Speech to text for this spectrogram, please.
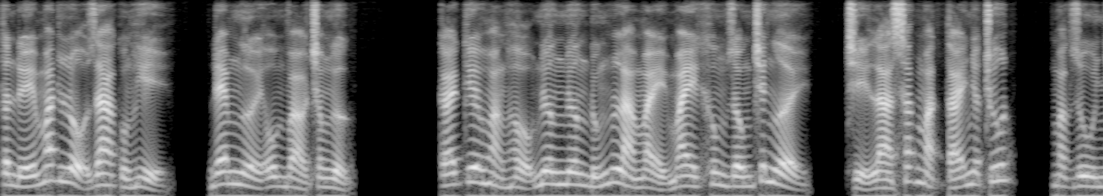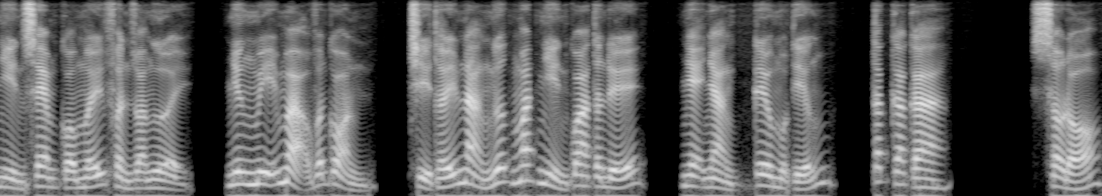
Tân đế mắt lộ ra cuồng hỉ, đem người ôm vào trong ngực. Cái kia hoàng hậu nương nương đúng là mảy may không giống chết người, chỉ là sắc mặt tái nhợt chút, mặc dù nhìn xem có mấy phần doa người, nhưng mỹ mạo vẫn còn, chỉ thấy nàng ngước mắt nhìn qua tân đế, nhẹ nhàng kêu một tiếng, tắc ca ca. Sau đó,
